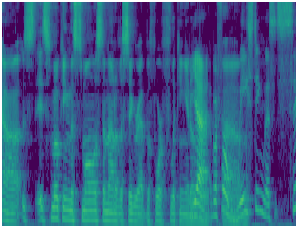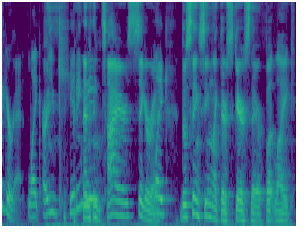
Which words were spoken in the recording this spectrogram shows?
uh, is smoking the smallest amount of a cigarette before flicking it over. yeah, before um, wasting this cigarette. Like, are you kidding an me? entire cigarette. Like- those things seem like they're scarce there, but like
